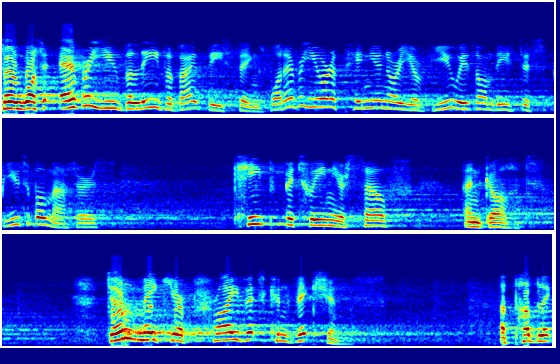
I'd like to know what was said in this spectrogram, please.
So whatever you believe about these things, whatever your opinion or your view is on these disputable matters, keep between yourself and God. Don't make your private convictions a public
